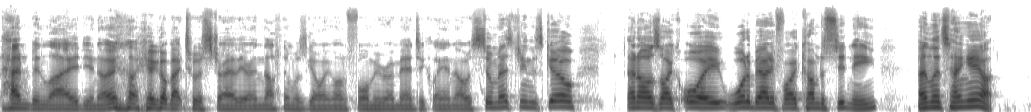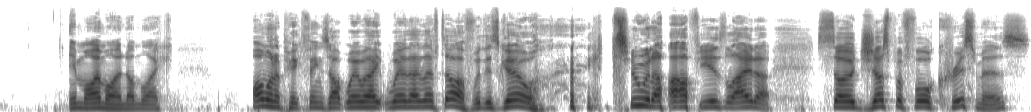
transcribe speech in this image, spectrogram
hadn't been laid, you know. Like I got back to Australia and nothing was going on for me romantically, and I was still messaging this girl, and I was like, "Oi, what about if I come to Sydney and let's hang out?" In my mind, I'm like, I want to pick things up where they where they left off with this girl, two and a half years later. So just before Christmas,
